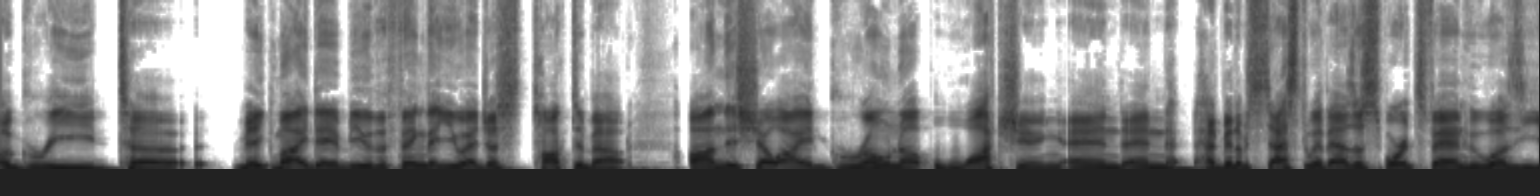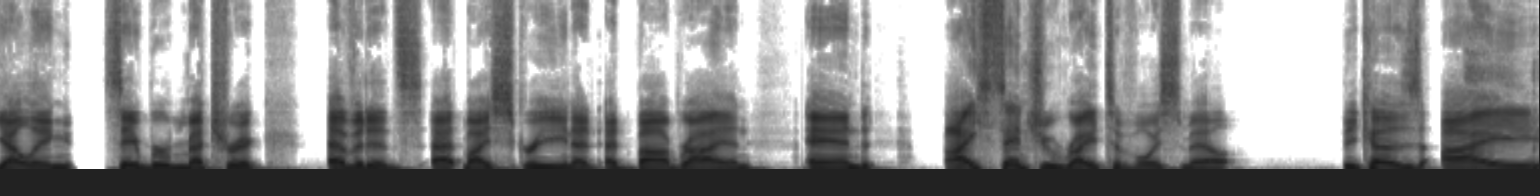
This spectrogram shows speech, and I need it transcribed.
agreed to make my debut, the thing that you had just talked about. On this show, I had grown up watching and and had been obsessed with as a sports fan who was yelling sabermetric evidence at my screen at, at Bob Ryan. And I sent you right to voicemail because I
